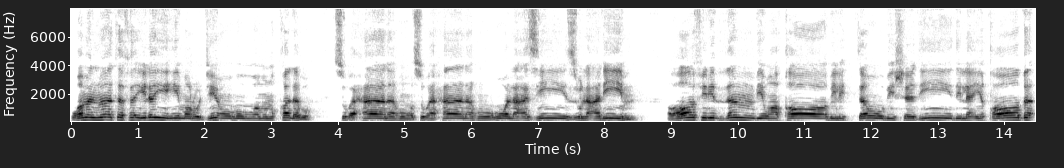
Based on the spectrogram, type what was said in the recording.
ومن مات فإليه مرجعه ومنقلبه. سبحانه سبحانه هو العزيز العليم. غافر الذنب وقابل التوب شديد العقاب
